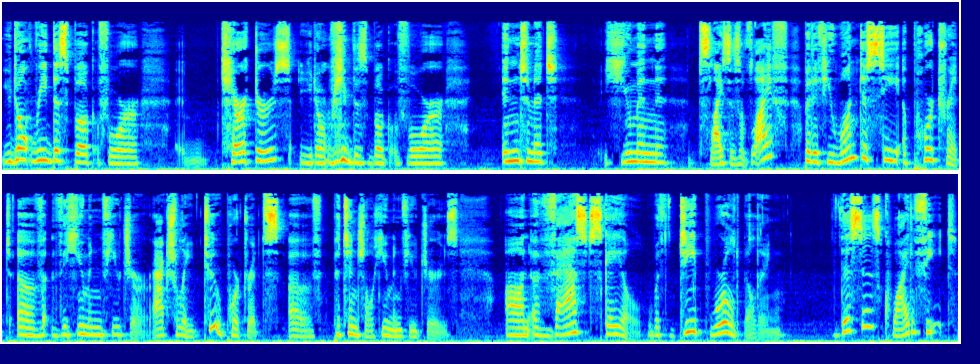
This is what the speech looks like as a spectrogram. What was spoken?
You don't read this book for characters, you don't read this book for intimate human slices of life, but if you want to see a portrait of the human future, actually, two portraits of potential human futures, on a vast scale with deep world building. This is quite a feat.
